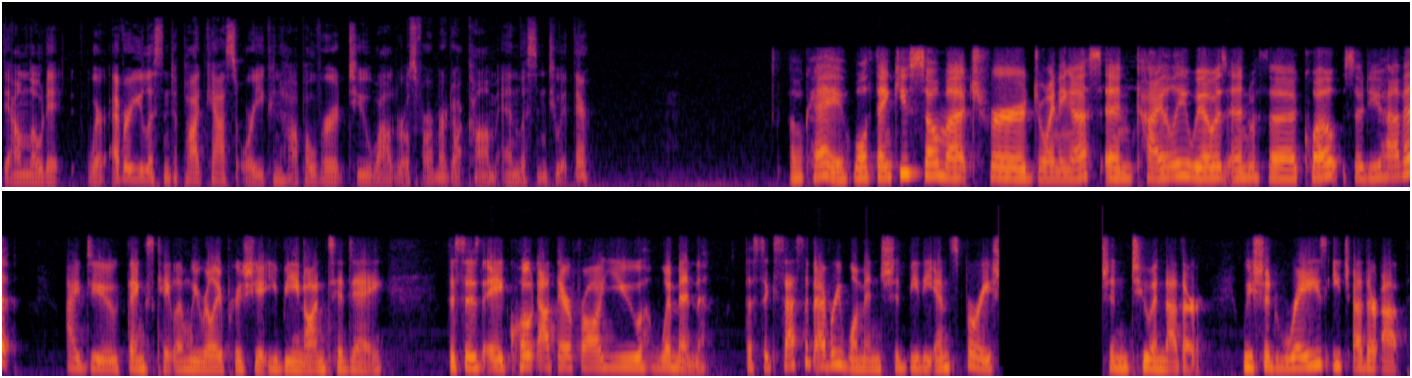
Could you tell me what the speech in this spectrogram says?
download it wherever you listen to podcasts, or you can hop over to wildrosefarmer.com and listen to it there. Okay. Well, thank you so much for joining us. And Kylie, we always end with a quote. So do you have it? I do. Thanks, Caitlin. We really appreciate you being on today. This is a quote out there for all you women. The success of every woman should be the inspiration to another. We should raise each other up.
